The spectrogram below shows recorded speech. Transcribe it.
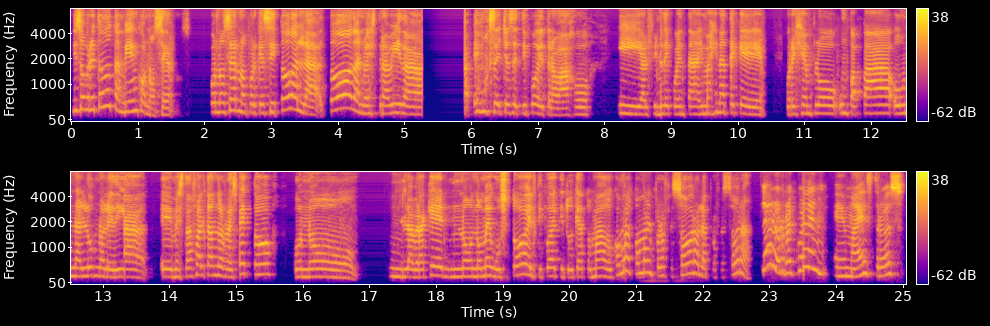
y sobre todo también conocernos, conocernos, porque si toda, la, toda nuestra vida hemos hecho ese tipo de trabajo y al final de cuentas, imagínate que, por ejemplo, un papá o un alumno le diga, eh, me está faltando el respeto o no, la verdad que no, no me gustó el tipo de actitud que ha tomado. ¿Cómo lo toma el profesor o la profesora? Claro, recuerden, eh, maestros,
